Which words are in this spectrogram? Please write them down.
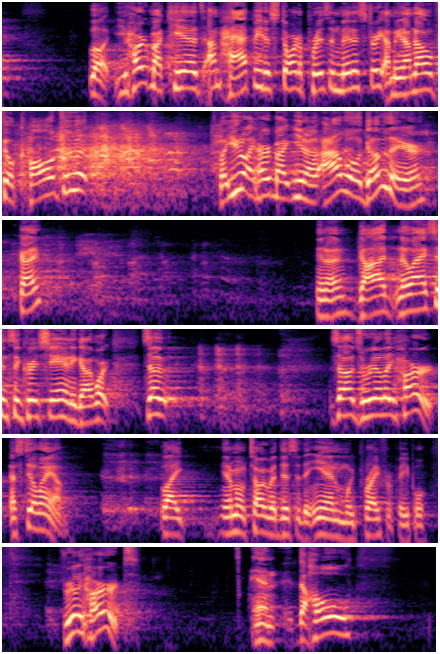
look, you hurt my kids. I'm happy to start a prison ministry. I mean, I don't feel called to it. But you like hurt my, you know, I will go there, okay? You know, God, no accents in Christianity, God works. So, so I was really hurt. I still am. Like, you know, I'm going to talk about this at the end when we pray for people. It's really hurt. And the whole,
